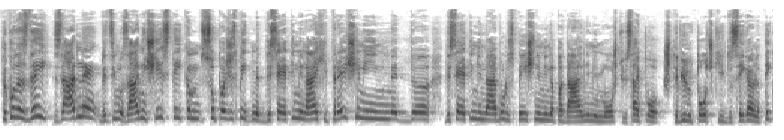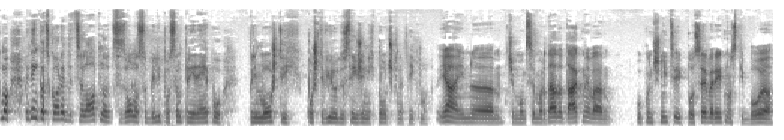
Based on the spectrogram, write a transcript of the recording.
Tako da zdaj, zadnje, recimo zadnjih šest tekem, so pa že spet med desetimi najhitrejšimi in med uh, desetimi najbolj uspešnimi napadalnimi moštvi, vsaj po številu točk, ki jih dosegajo na tekmo, medtem ko skoraj da celotno sezono so bili posem pri repu. Pri moštvih po številu doseženih točk na tekmo. Ja, in uh, če se morda dotaknemo v končnici po vsej verjetnosti bojo,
